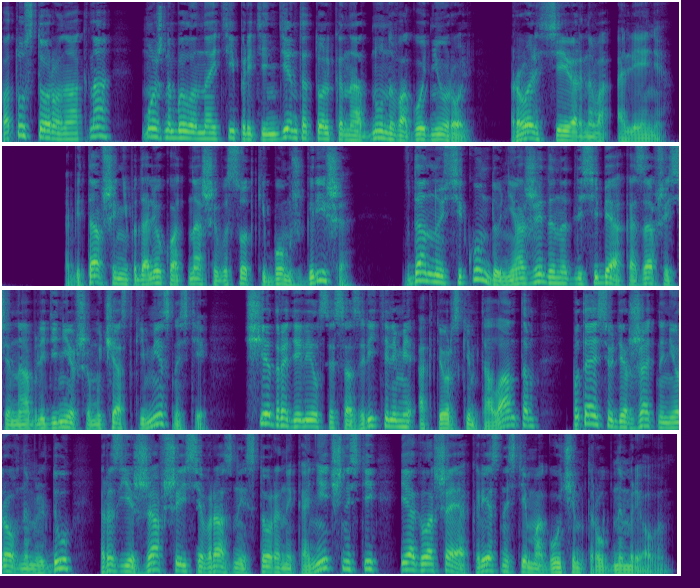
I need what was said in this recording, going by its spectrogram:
По ту сторону окна можно было найти претендента только на одну новогоднюю роль – роль северного оленя. Обитавший неподалеку от нашей высотки бомж Гриша, в данную секунду, неожиданно для себя оказавшийся на обледеневшем участке местности, щедро делился со зрителями актерским талантом, пытаясь удержать на неровном льду разъезжавшиеся в разные стороны конечности и оглашая окрестности могучим трубным ревом.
